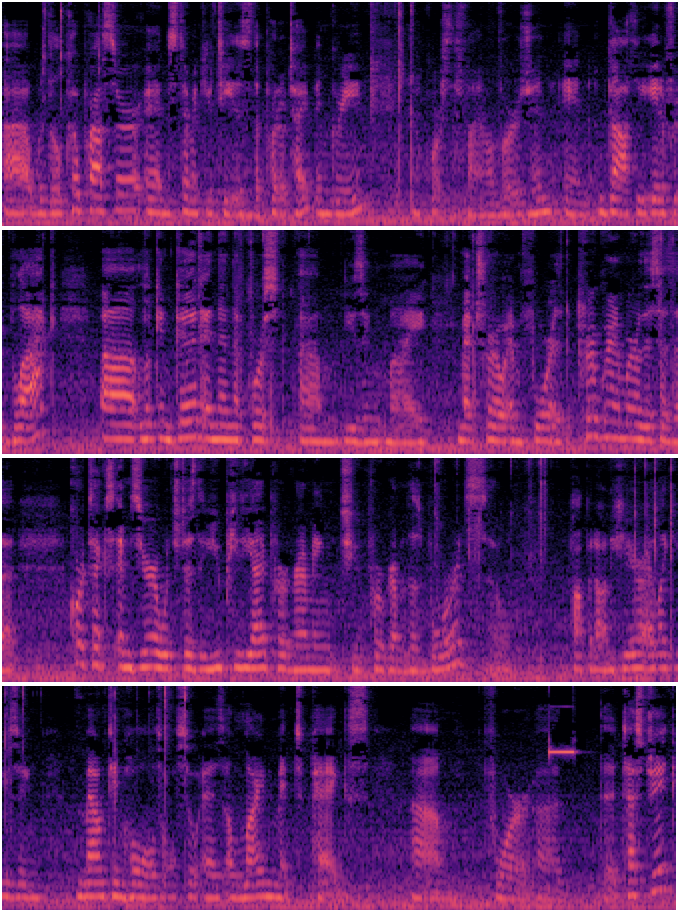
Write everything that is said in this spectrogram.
uh, with a little coprocessor and STEMMA QT. This is the prototype in green. And of course the final version in Gothy Adafruit Black. Uh, looking good. And then of course um, using my Metro M4 as the programmer. This has a Cortex M0 which does the UPDI programming to program those boards. So pop it on here. I like using mounting holes also as alignment pegs um, for uh, the test jig.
